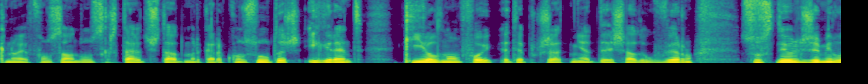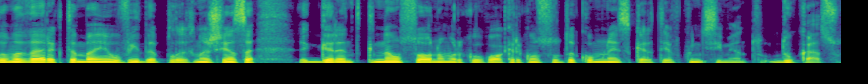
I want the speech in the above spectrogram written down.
que não é função de um secretário de Estado marcar consultas e garante que ele não foi, até porque já tinha deixado o governo. Sucedeu-lhe Jamila Madeira, que também, ouvida pela Renascença, garante que não só não marcou qualquer consulta, como nem sequer teve conhecimento do caso.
